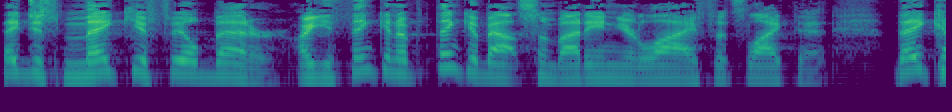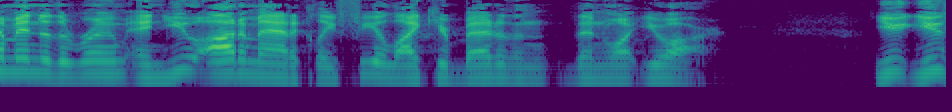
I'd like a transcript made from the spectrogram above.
They just make you feel better. Are you thinking of, think about somebody in your life that's like that? They come into the room and you automatically feel like you're better than, than what you are. You, you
